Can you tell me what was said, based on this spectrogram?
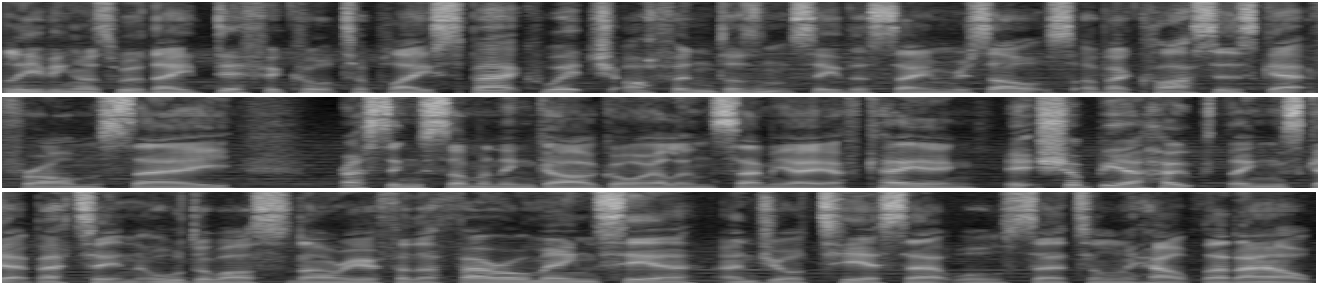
leaving us with a difficult to play spec which often doesn't see the same results other classes get from, say, pressing summoning gargoyle and semi-AFKing. It should be a hope things get better in Ulduar scenario for the Feral mains here, and your tier set will certainly help that out.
